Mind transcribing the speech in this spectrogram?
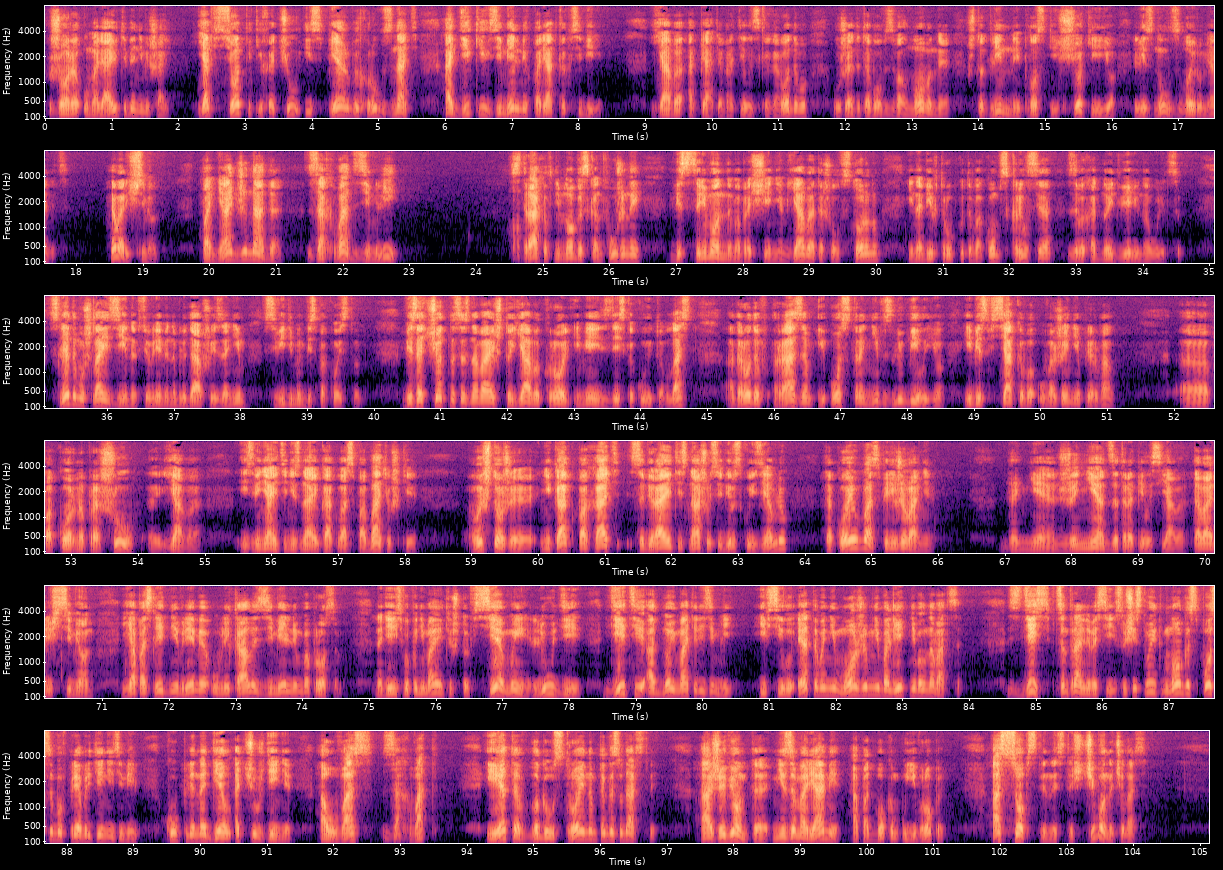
Жора, умоляю тебя, не мешай». Я все-таки хочу из первых рук знать о диких земельных порядках в Сибири. Ява опять обратилась к Огородову, уже до того взволнованная, что длинные плоские щеки ее лизнул злой румянец. Товарищ Семен, понять же надо, захват земли. Страхов, немного сконфуженный, бесцеремонным обращением Явы отошел в сторону и, набив трубку табаком, скрылся за выходной дверью на улицу. Следом ушла и Зина, все время наблюдавшая за ним с видимым беспокойством. Безотчетно сознавая, что Ява Кроль имеет здесь какую-то власть, Огородов разом и остро не взлюбил ее и без всякого уважения прервал. «Э, «Покорно прошу, Ява, извиняйте, не знаю, как вас по батюшке, вы что же, никак пахать собираетесь нашу сибирскую землю? Такое у вас переживание?» «Да нет же, нет!» — заторопилась Ява. «Товарищ Семен, я последнее время увлекалась земельным вопросом. Надеюсь, вы понимаете, что все мы, люди, дети одной матери земли, и в силу этого не можем ни болеть, ни волноваться. Здесь, в Центральной России, существует много способов приобретения земель. Купля, надел, отчуждение, а у вас захват. И это в благоустроенном-то государстве. А живем-то не за морями, а под боком у Европы. А собственность-то с чего началась?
